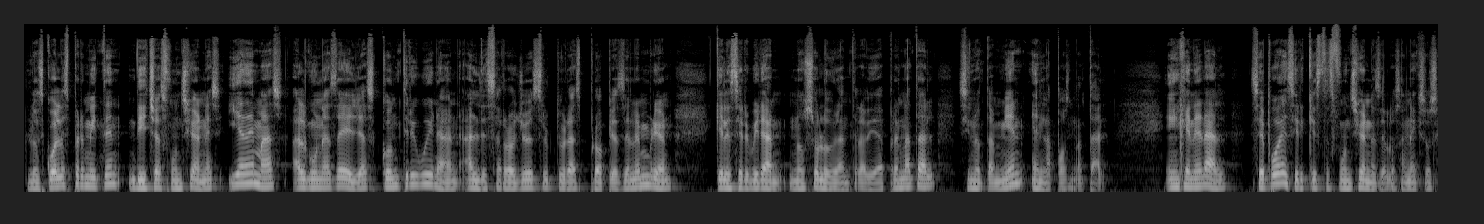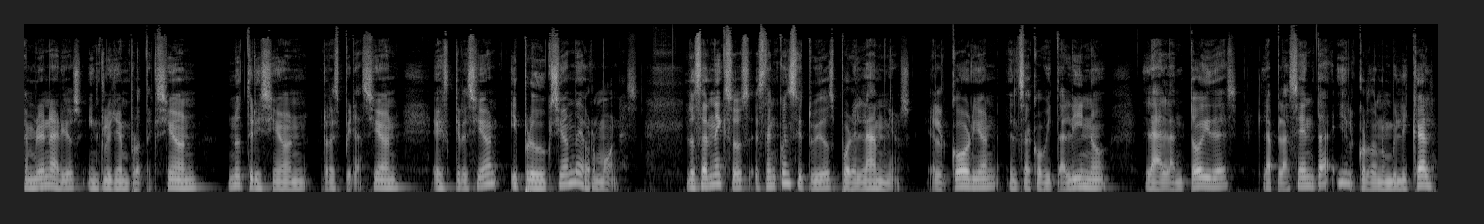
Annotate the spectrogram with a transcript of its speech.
los cuales permiten dichas funciones y además algunas de ellas contribuirán al desarrollo de estructuras propias del embrión que le servirán no solo durante la vida prenatal, sino también en la postnatal. En general, se puede decir que estas funciones de los anexos embrionarios incluyen protección, nutrición, respiración, excreción y producción de hormonas. Los anexos están constituidos por el amnios, el corion, el saco vitalino, la alantoides, la placenta y el cordón umbilical.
